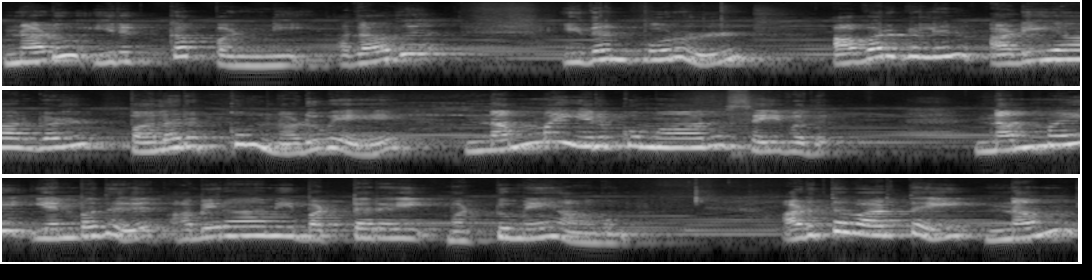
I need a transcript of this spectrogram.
நடு இருக்க பண்ணி. அதாவது இதன் பொருள் அவர்களின் அடியார்கள் பலருக்கும் நடுவே நம்மை இருக்குமாறு செய்வது. நம்மை என்பது அபிராமி பட்டரை மட்டுமே ஆகும். அடுத்த வார்த்தை நம்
